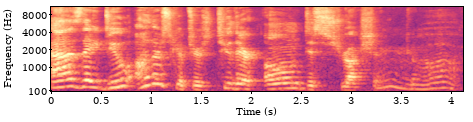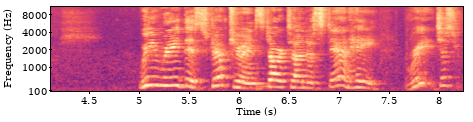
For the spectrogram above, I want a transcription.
as they do other scriptures to their own destruction. Mm. We read this scripture and start to understand hey, read, just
